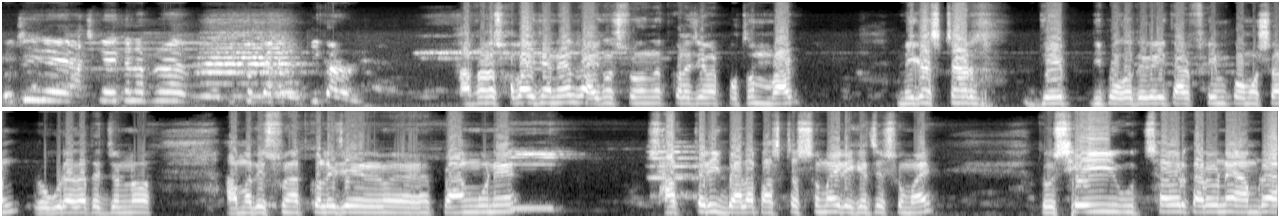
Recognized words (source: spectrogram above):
বলছি যে আজকে এখানে আপনারা বিক্ষোভ দেখালেন কি কারণে? আপনারা সবাই জানেন রায়গঞ্জ সুরেন্দ্রনাথ কলেজে এবার প্রথমবার মেগাস্টার দেব দীপক অধিকারী তার ফিল্ম প্রমোশন রঘুরাঘাতের জন্য আমাদের সুনাথ কলেজের প্রাঙ্গণে সাত তারিখ বেলা পাঁচটার সময় রেখেছে সময়। তো সেই উৎসাহের কারণে আমরা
